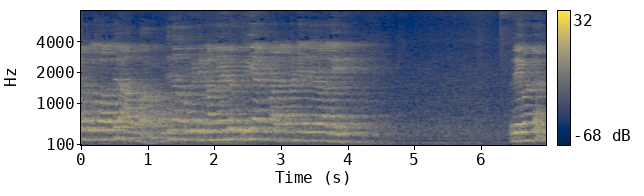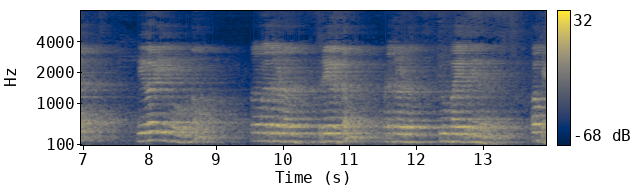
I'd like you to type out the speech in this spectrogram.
ഒമ്പത് ഭാഗത്തിൽ ആറ് ഭാഗം ഇതിനെ നമുക്ക് ഡിനോമിനേറ്റർ ത്രീ ആക്കി മാറ്റാൻ വേണ്ടി എന്ത് ചെയ്താൽ മതി? ത്രീ കൊണ്ട് ഡിവൈഡ് ചെയ്ത് പോകുന്നു. അപ്പൊ നമുക്ക് എത്ര കിട്ടും? ത്രീ കിട്ടും. ഇവിടെ എത്ര two by three okay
